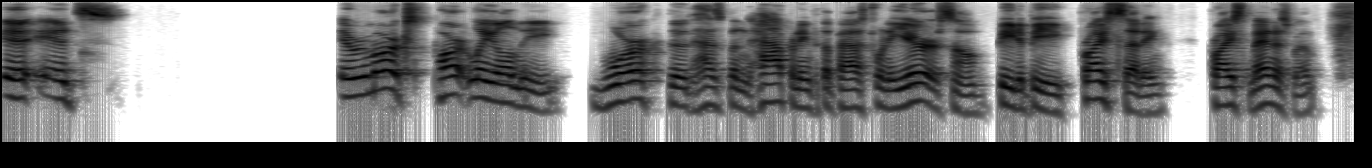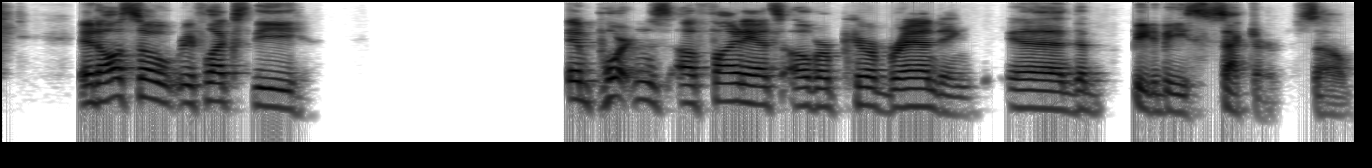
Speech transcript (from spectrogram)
it, it's it remarks partly on the work that has been happening for the past 20 years so B2B price setting, price management. It also reflects the importance of finance over pure branding in the B2B sector. So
